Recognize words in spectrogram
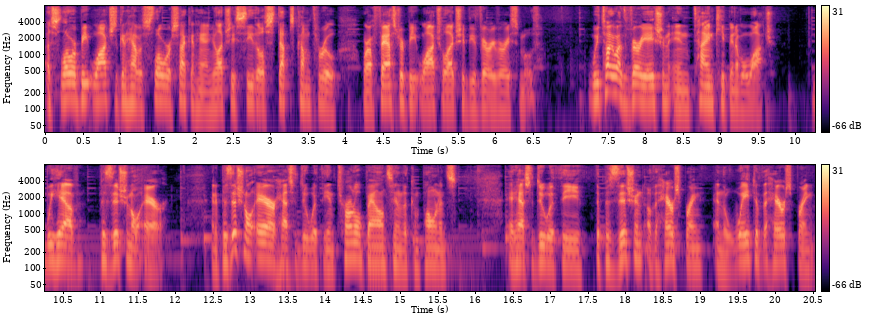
a slower beat watch is going to have a slower second hand. You'll actually see those steps come through, where a faster beat watch will actually be very, very smooth. We talk about the variation in timekeeping of a watch. We have positional error. And a positional error has to do with the internal balancing of the components. It has to do with the, the position of the hairspring and the weight of the hairspring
